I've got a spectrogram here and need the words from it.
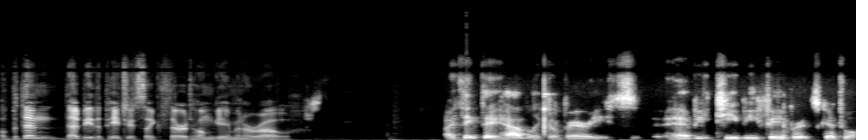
Oh, but then that'd be the Patriots' like third home game in a row. I think they have like a very heavy TV favorite schedule.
